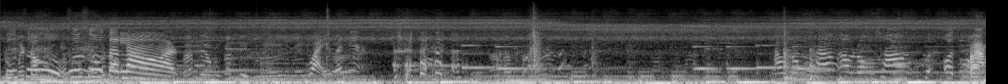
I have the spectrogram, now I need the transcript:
ๆทำไมนะสู้สู้สู้สู้ตลอด แป๊บเดียวมันก็ติดมือใช่ไหมไหวปะเนี่ยเอามันฝังนะเอาลงช่องเอาลงช่องอดทนฟัง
